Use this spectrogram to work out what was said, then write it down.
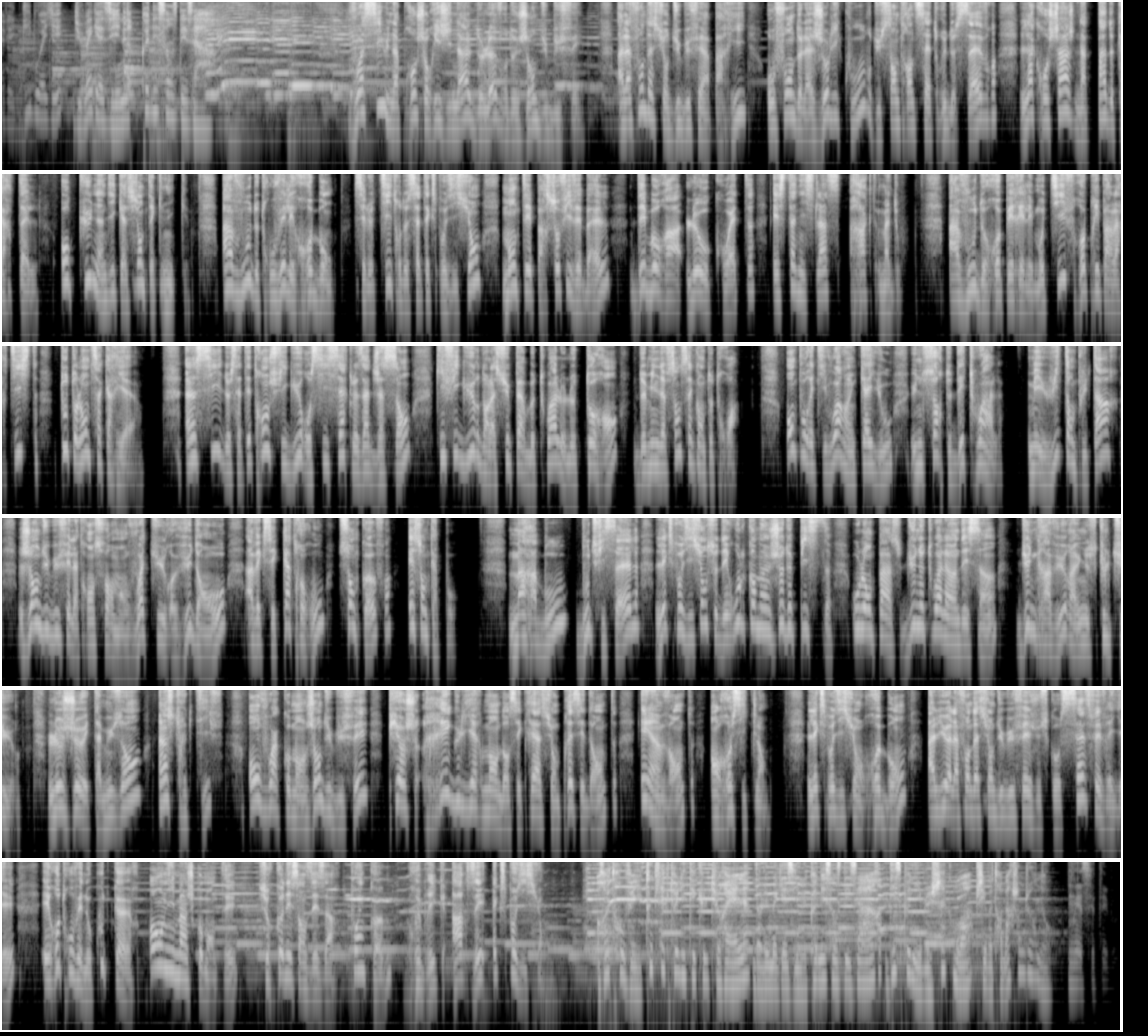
avec Guy Boyer du magazine Connaissance des Arts. Voici une approche originale de l'œuvre de Jean Dubuffet. À la Fondation Dubuffet à Paris, au fond de la jolie cour du 137 rue de Sèvres, l'accrochage n'a pas de cartel, aucune indication technique. À vous de trouver les rebonds. C'est le titre de cette exposition, montée par Sophie Webel, Déborah Lehaucouette et Stanislas Racht-Madou. À vous de repérer les motifs repris par l'artiste tout au long de sa carrière. Ainsi de cette étrange figure aux six cercles adjacents qui figure dans la superbe toile Le Torrent de 1953. On pourrait y voir un caillou, une sorte d'étoile. Mais huit ans plus tard, Jean Dubuffet la transforme en voiture vue d'en haut avec ses quatre roues, son coffre et son capot. Marabout, bout de ficelle, l'exposition se déroule comme un jeu de pistes, où l'on passe d'une toile à un dessin, d'une gravure à une sculpture. Le jeu est amusant, instructif, on voit comment Jean Dubuffet pioche régulièrement dans ses créations précédentes et invente en recyclant. L'exposition Rebond a lieu à la Fondation Dubuffet jusqu'au 16 février et retrouvez nos coups de cœur en images commentées sur connaissancesdesarts.com, rubrique Arts et Expositions. Retrouvez toute l'actualité culturelle dans le magazine Connaissance des Arts, disponible chaque mois chez votre marchand de journaux.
